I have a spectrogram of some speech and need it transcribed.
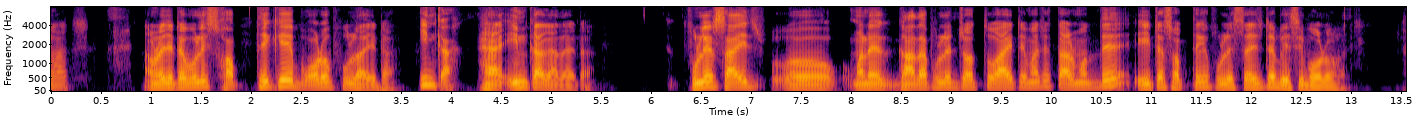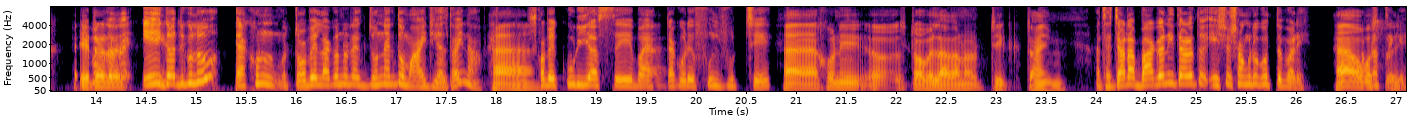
গাছ। আমরা যেটা বলি সব থেকে বড় ফুল হয় এটা। ইনকা? হ্যাঁ ইনকা গাঁদা এটা। ফুলের সাইজ মানে গাঁদা ফুলের যত আইটেম আছে তার মধ্যে এইটা সব থেকে ফুলের সাইজটা বেশি বড় হয়। এটা এই গাছগুলো এখন টবে লাগানোর জন্য একদম আইডিয়াল তাই না? হ্যাঁ হ্যাঁ। সবে কুড়ি আসছে বা হ্যাঁ। একটা করে ফুল ফুটছে। হ্যাঁ এখনই টবে লাগানোর ঠিক টাইম আচ্ছা যারা বাগানি তারা তো এসে সংগ্রহ করতে পারে হ্যাঁ অবশ্যই।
